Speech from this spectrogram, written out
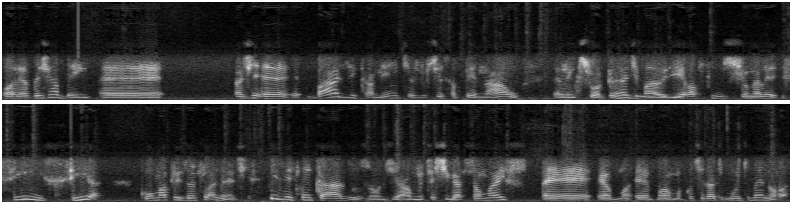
Olha, veja bem, é, é, basicamente, a justiça penal, ela, em sua grande maioria, ela funciona, ela se inicia com uma prisão flagrante. Existem casos onde há uma investigação, mas é, é, uma, é uma quantidade muito menor.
